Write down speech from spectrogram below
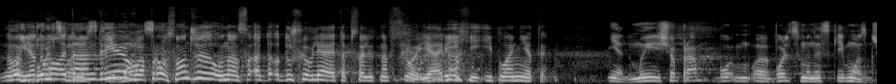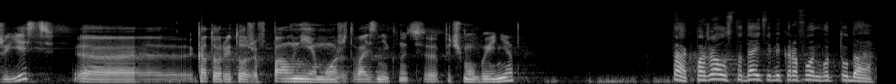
ну, я думал, это Андрею вопрос. Он же у нас одушевляет абсолютно все, и орехи, и планеты. Нет, мы еще про э, больцмановский мозг же есть, э, который тоже вполне может возникнуть. Почему бы и нет? Так, пожалуйста, дайте микрофон вот туда.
